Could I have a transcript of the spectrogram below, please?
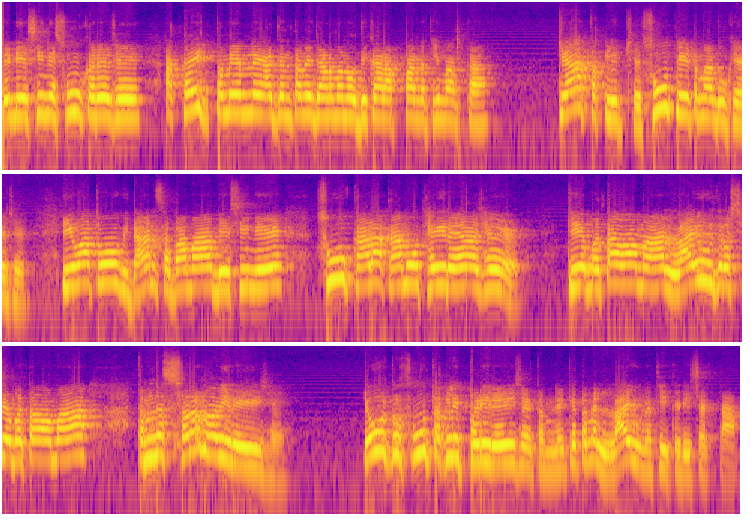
એ બેસીને શું કરે છે? આ કંઈક તમે એમને આ જનતાને જાણવાનો અધિકાર આપવા નથી માંગતા. ક્યાં તકલીફ છે? શું પેટમાં દુખે છે? એવા તો વિધાનસભામાં બેસીને શું કાળા કામો થઈ રહ્યા છે? કે બતાવવામાં, લાઈવ દ્રશ્ય બતાવવામાં તમને શરમ આવી રહી છે. એવું તો શું તકલીફ પડી રહી છે તમને કે તમે લાઈવ નથી કરી શકતા?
